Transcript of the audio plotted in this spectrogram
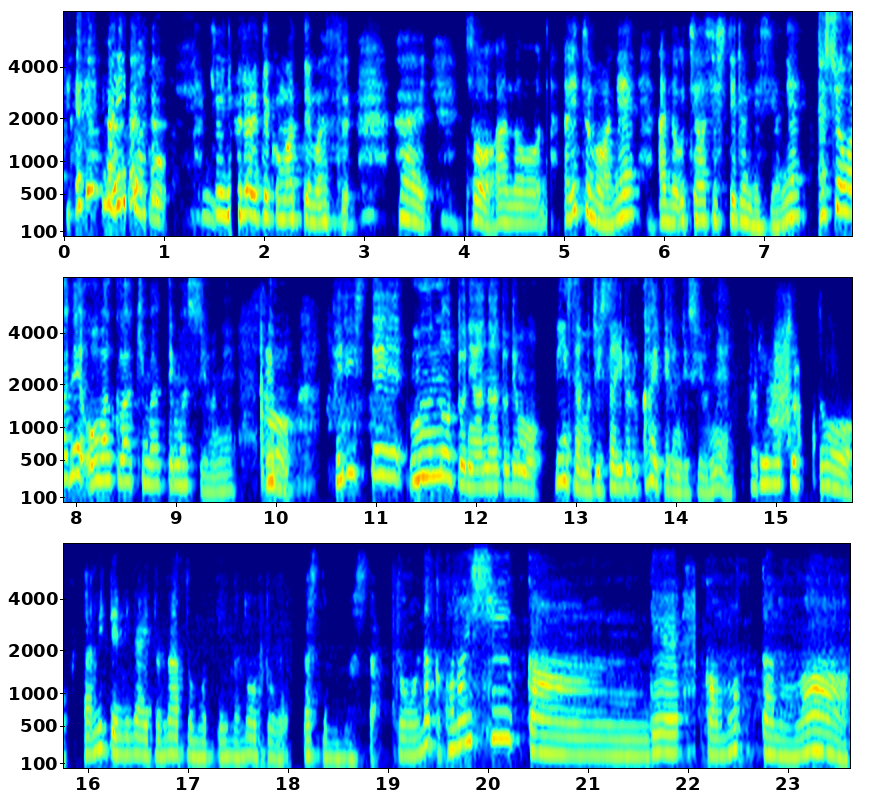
急に振られて困ってます。はい。そう、あの、いつもはね、あの、打ち合わせしてるんですよね。多少はね、大枠は決まってますよね。でそうも。フェリシテムーンノートにあの後でも、リンさんも実際いろいろ書いてるんですよね。それをちょっとあ見てみないとなと思って今ノートを出してみました。となんかこの1週間で思ったのは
